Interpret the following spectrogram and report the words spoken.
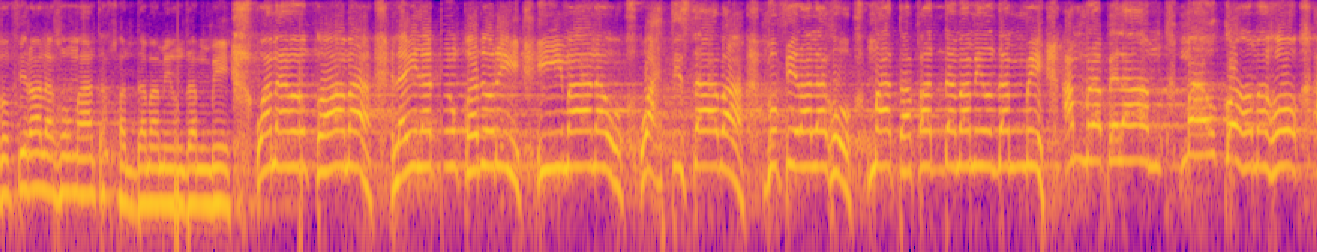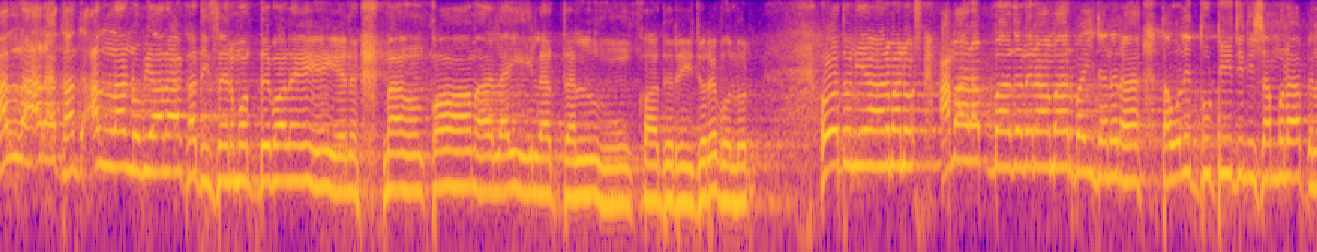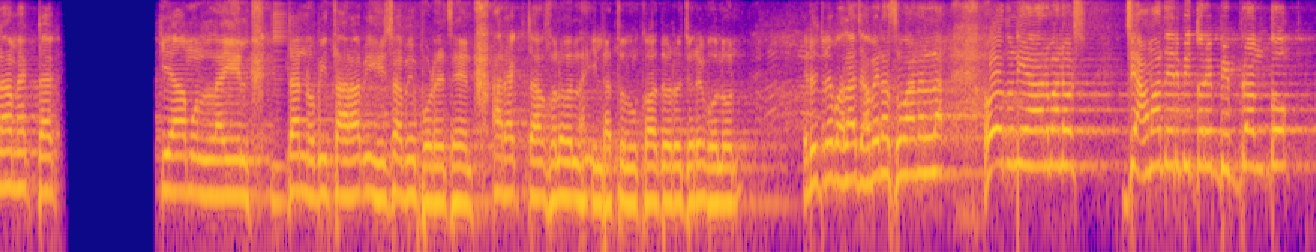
غفر له ما تقدم من ذنبه ومن قام ليلة القدر إيمانا واحتسابا غفر له ما تقدم من ذنبه আমরা পেলাম মাও কমাহ আল্লাহ আর এক হাদ- আল্লাহ নবী আর এক হাদিসের মধ্যে বলেন মাও কম লাইলাতাল কদরি জোরে বলুন ও দুনিয়ার মানুষ, আমার আব্বা জানে না আমার ভাই জানে না তাহলে দুটি জিনিস আমরা পেলাম। একটা কিয়ামুল্লাইল যেটা নবী তারাবি হিসাবে পড়েছেন, আর একটা হলো লাইলাতুল কদর, জোরে বলুন। এটা জোরে বলা যাবে না সুমান আল্লাহ ও দুনিয়ার মানুষ, যে আমাদের ভিতরে বিভ্রান্ত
